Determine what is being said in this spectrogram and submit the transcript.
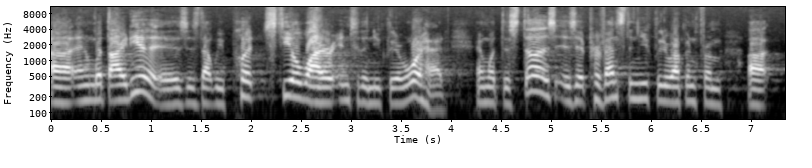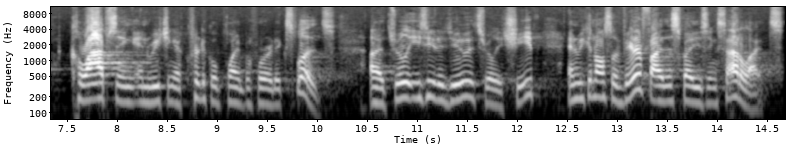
Uh, and what the idea is, is that we put steel wire into the nuclear warhead. And what this does is it prevents the nuclear weapon from uh, collapsing and reaching a critical point before it explodes. Uh, it's really easy to do, it's really cheap, and we can also verify this by using satellites.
